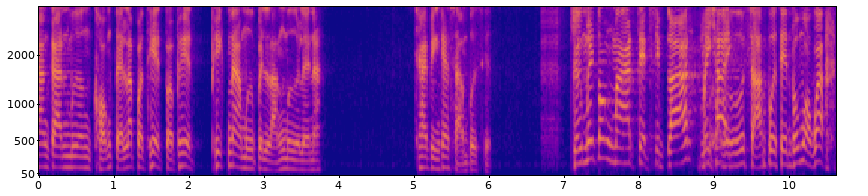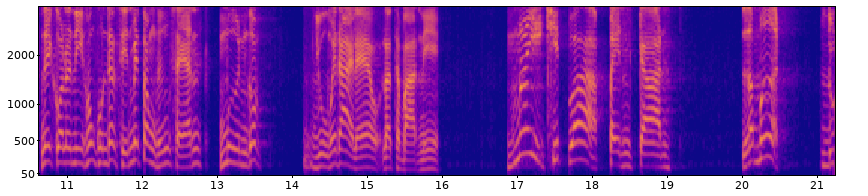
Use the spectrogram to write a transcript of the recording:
ทางการเมืองของแต่ละประเทศประเภทพลิกหน้ามือเป็นหลังมือเลยนะ ใช้เพียงแค่สามเปอร์เซ็นต์ คือไม่ต้องมา 70 ล้านไม่ใช่สามเปอร์เซ็นต์ผมบอกว่าในกรณีของคุณทักษิณไม่ต้องถึงแสนหมื่นก็อยู่ไม่ได้แล้วรัฐบาลนี้ ไม่คิดว่าเป็นการละเมิดดุ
